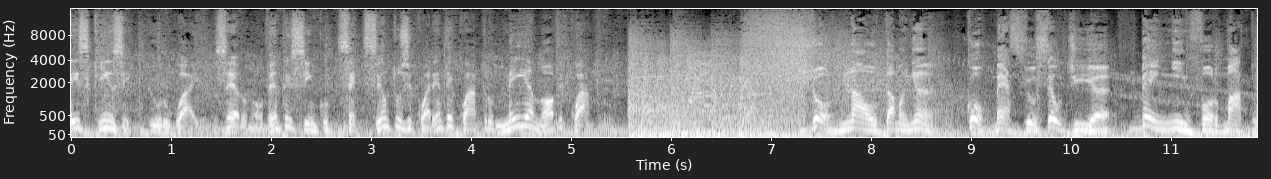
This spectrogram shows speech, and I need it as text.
615 e Uruguai 095 744 694. Jornal da Manhã. Comece o seu dia bem informado.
